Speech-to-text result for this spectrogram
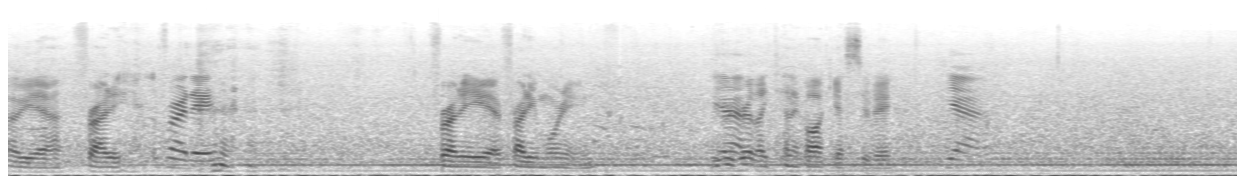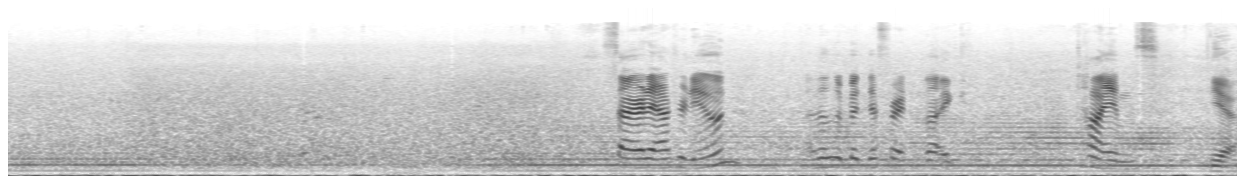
oh yeah, Friday, Friday. Friday, uh, Friday morning. We were here at like 10 o'clock yesterday. yeah. Saturday afternoon. Those are a bit different, like times. Yeah.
